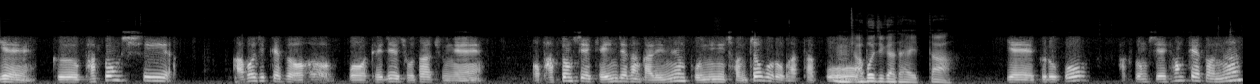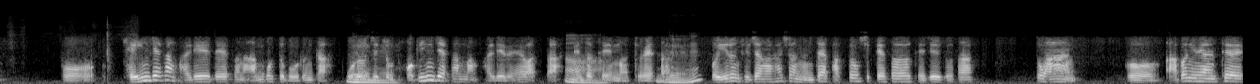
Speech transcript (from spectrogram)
예, 그 박성 씨 아버지께서 뭐 대질 조사 중에 어, 박성 씨의 개인 재산 관리는 본인이 전적으로 맡았고 음, 아버지가 다 했다. 예, 그리고 박성 씨의 형께서는 뭐 개인 재산 관리에 대해서는 아무것도 모른다. 오로지 네네. 좀 법인 재산만 관리를 해왔다. 아. 엔터테인먼트에서 네. 뭐 이런 주장을 하셨는데 박성 씨께서 대질 조사 또한 그 아버님한테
